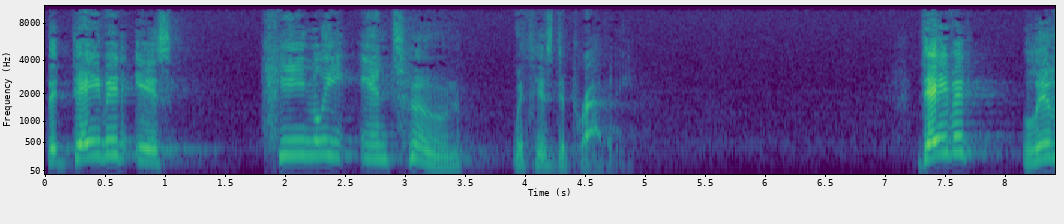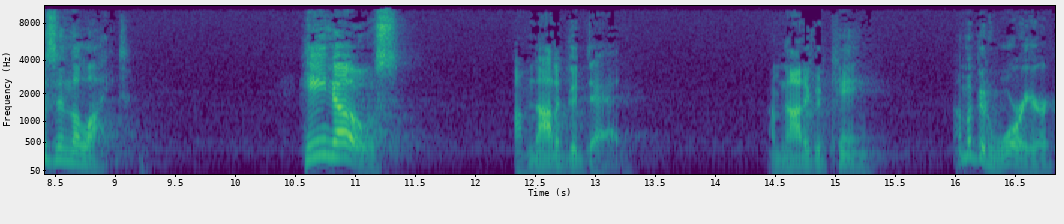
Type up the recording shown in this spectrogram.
that David is keenly in tune with his depravity. David lives in the light. He knows I'm not a good dad. I'm not a good king. I'm a good warrior,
